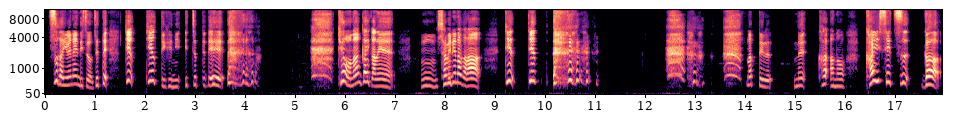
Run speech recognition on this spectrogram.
「つ」が言えないんですよ。絶対「てゅ」「てゅ」っていう風に言っちゃってて。今日何回かねうん喋りながら「てゅ」「てゅ」なってる。ねかあの解説が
